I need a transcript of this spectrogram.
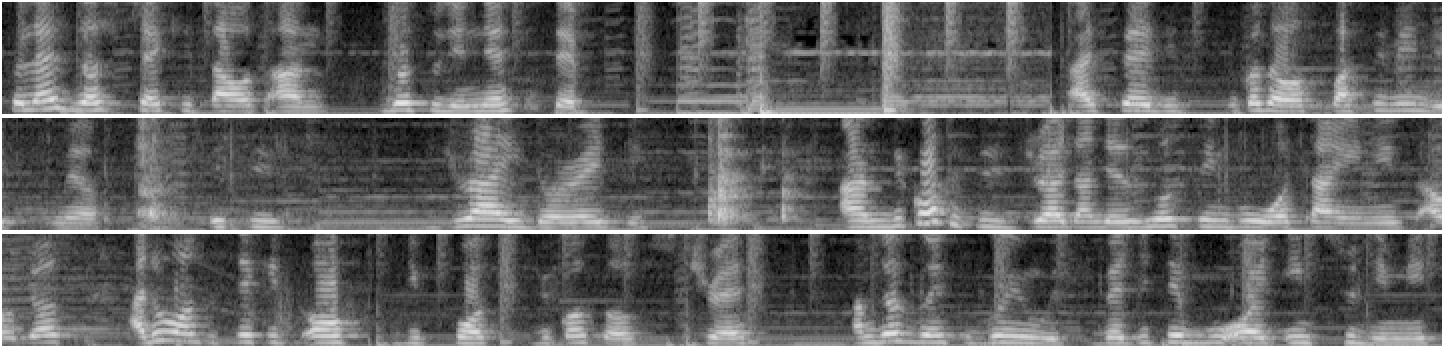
So let's just check it out and go to the next step. I said it because I was perceiving the smell. It is dried already and because it is dried and there's no single water in it i'll just i don't want to take it off the pot because of stress. I'm just going to go in with vegetable oil into the meat.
